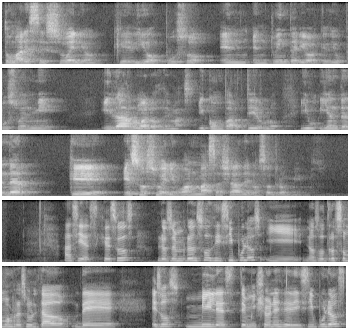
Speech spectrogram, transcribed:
tomar ese sueño que Dios puso en, en, tu interior, que Dios puso en mí, y darlo a los demás, y compartirlo, y, y entender que esos sueños van más allá de nosotros mismos. Así es, Jesús lo sembró en sus discípulos y nosotros somos resultado de esos miles de millones de discípulos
